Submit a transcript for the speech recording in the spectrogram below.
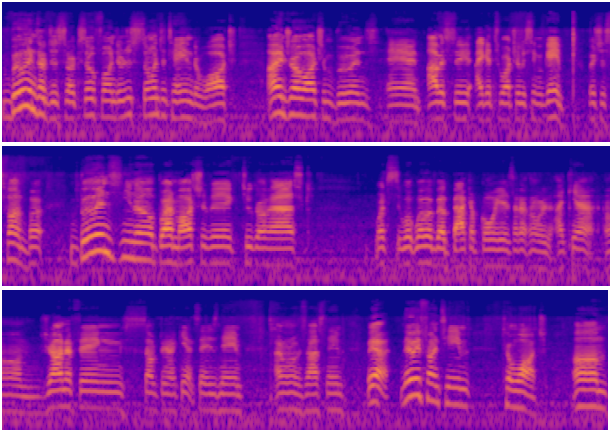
Bruins are just like so fun. They're just so entertaining to watch. I enjoy watching Bruins, and obviously I get to watch every single game, which is fun. But Bruins, you know, Brad Marchessault, Tuukka Rask. What's what? What the backup goalie is? I don't know. I can't. Um, Jonathan something. I can't say his name. I don't know his last name. But yeah, very fun team to watch. Um,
